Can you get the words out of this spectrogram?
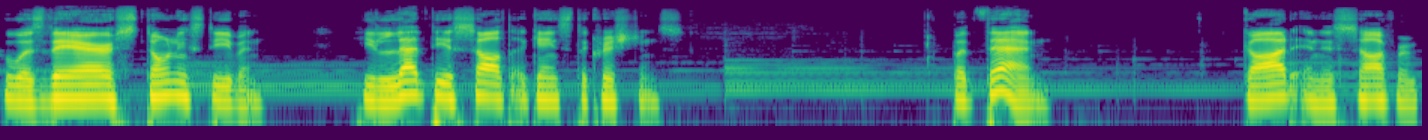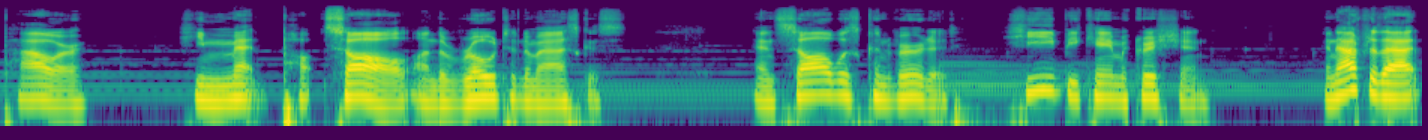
who was there stoning Stephen, he led the assault against the Christians. But then, God, in his sovereign power, he met Saul on the road to Damascus. And Saul was converted. He became a Christian. And after that,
